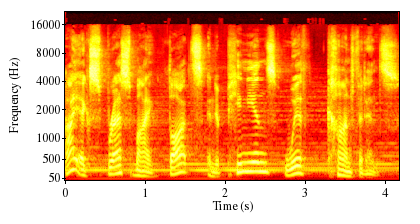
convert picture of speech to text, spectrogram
I express my thoughts and opinions with confidence.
